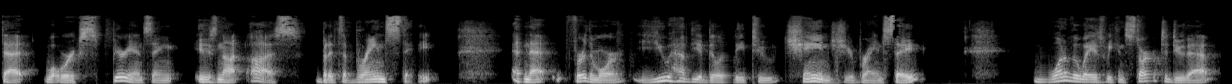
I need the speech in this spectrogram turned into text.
that what we're experiencing is not us, but it's a brain state. And that furthermore, you have the ability to change your brain state. One of the ways we can start to do that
